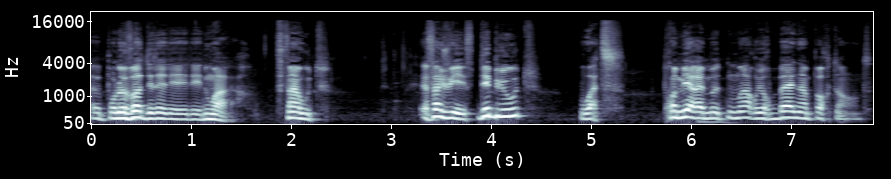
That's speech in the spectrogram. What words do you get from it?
euh, pour le vote des, Noirs, fin août, euh, fin juillet, début août, Watts, première émeute noire urbaine importante.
